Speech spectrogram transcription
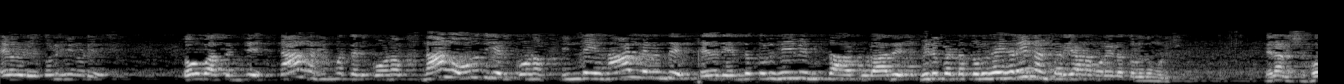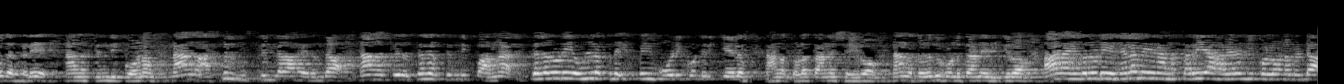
எங்களுடைய தொழுகையினுடைய தௌபா செஞ்சு நாங்க ஹிம்மத் எடுக்கணும் நாங்க உறுதி எடுக்கணும். இன்றைய நாள்ல இருந்து எனது எந்த தொழுகையுமே மிஸ் ஆகக்கூடாது. விடுபட்ட தொழுகைகளையும் நான் சரியான முறையில தொழுது முடிச்சோம் மேலான சகோதரர்களே நாங்க சிந்திக்கணும். நாங்க அசல் முஸ்லிம்களாக இருந்தா நாங்க சிலர் சிந்திப்பாங்க. சிலருடைய உள்ளத்துல இப்பயும் ஓடிக்கொண்டிருக்கலும் நாங்க தொலைத்தானே செய்யறோம் நாங்க தொழுது கொண்டு தானே இருக்கிறோம். ஆனா எங்களுடைய நிலைமையை நாங்க சரியாக விளங்கிக் கொள்ளணும் என்றா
